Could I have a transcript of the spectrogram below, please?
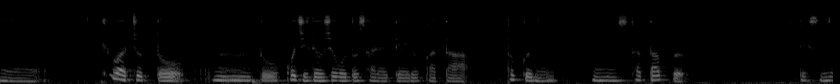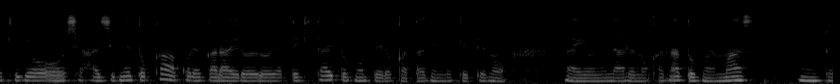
えー、今日はちょっとうんと個人でお仕事されている方特にうんスタートアップですね起業し始めとかこれからいろいろやっていきたいと思っている方に向けての内容になるのかなと思います。うんと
